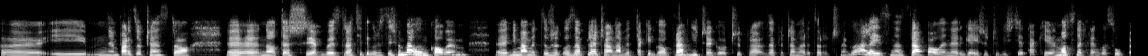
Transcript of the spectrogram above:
e, i bardzo często, e, no też jakby z racji tego, że jesteśmy małym kołem, e, nie mamy dużego zaplecza, nawet takiego prawniczego czy pra, zaplecza merytorycznego, ale jest w nas zapał, energia i rzeczywiście takie mocne kręgosłupy.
